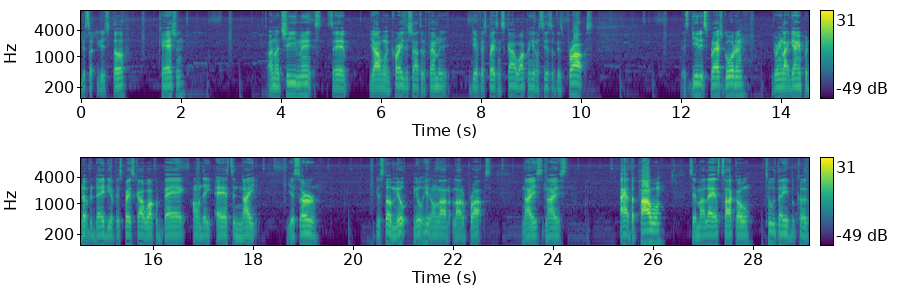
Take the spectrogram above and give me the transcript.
Good, good stuff. Cashing. Unachievements said y'all went crazy. Shout out to the family. DFS Space and Skywalker hit on six of his props. Let's get it. Splash Gordon. Green Light Game productive day. DFS Space Skywalker bag on the ass tonight. Yes, sir. Good stuff. Milk. Milk hit on a lot, a lot of props. Nice, nice. I had the power. Said my last taco Tuesday because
